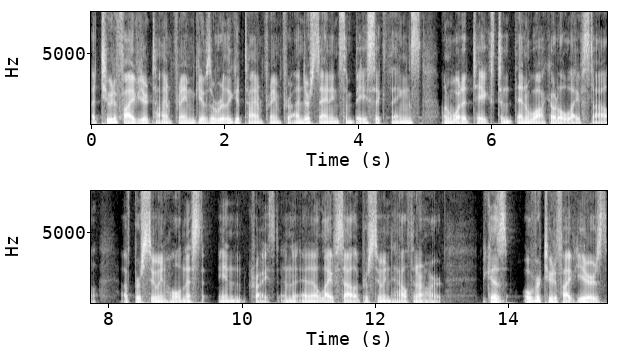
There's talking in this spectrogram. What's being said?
a two to five year time frame gives a really good time frame for understanding some basic things on what it takes to then walk out a lifestyle of pursuing wholeness in Christ and, and a lifestyle of pursuing health in our heart. Because over two to five years,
